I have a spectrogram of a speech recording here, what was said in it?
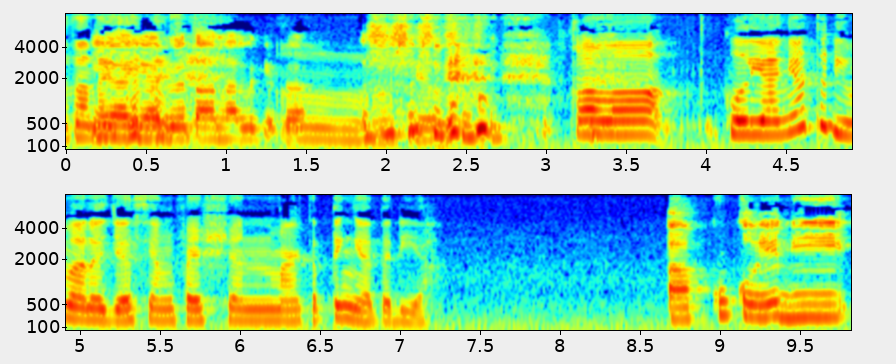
santai iya iya dua tahun lalu gitu Hmm, oke. Kalau kuliahnya tuh di mana Jas? Yang fashion marketing ya tadi ya? Aku kuliah di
